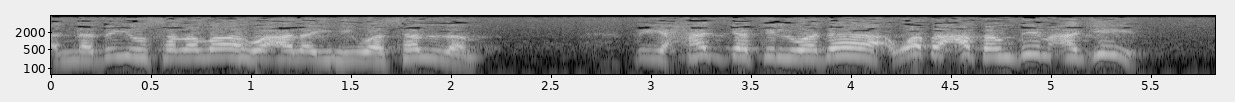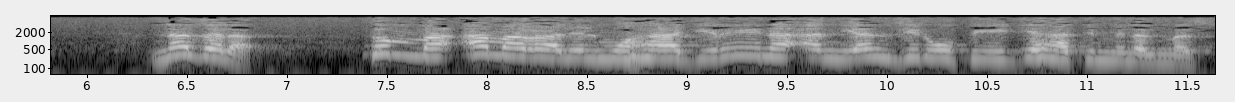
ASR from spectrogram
النبي صلى الله عليه وسلم في حجة الوداع وضع تنظيم عجيب. نزل ثم أمر للمهاجرين أن ينزلوا في جهة من المسجد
